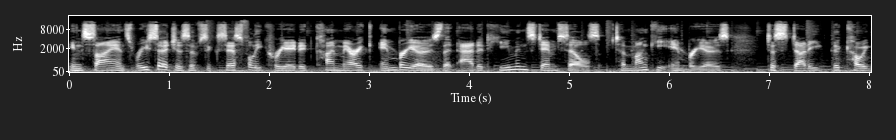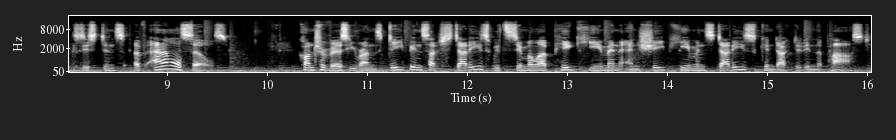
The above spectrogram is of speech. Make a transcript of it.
In science, researchers have successfully created chimeric embryos that added human stem cells to monkey embryos to study the coexistence of animal cells. Controversy runs deep in such studies, with similar pig human and sheep human studies conducted in the past.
